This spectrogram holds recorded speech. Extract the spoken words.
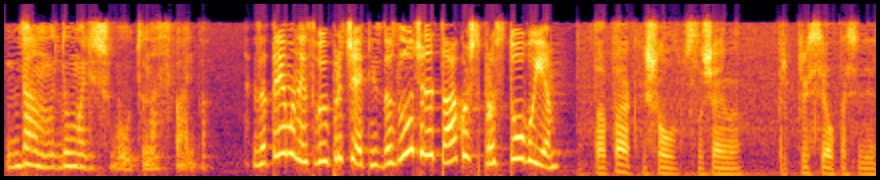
Да, мы думали, что будет у нас свадьба. Затриманий свою причетність до злочину також спростовує. Да так, пришел случайно, при- присел посидеть.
